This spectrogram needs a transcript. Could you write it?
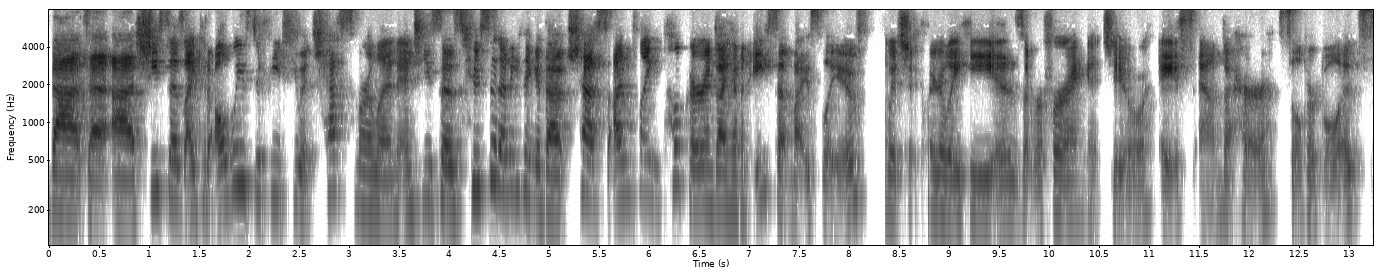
That uh, uh, she says, "I could always defeat you at chess, Merlin," and he says, "Who said anything about chess? I'm playing poker, and I have an ace up my sleeve." Which clearly he is referring to Ace and her silver bullets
